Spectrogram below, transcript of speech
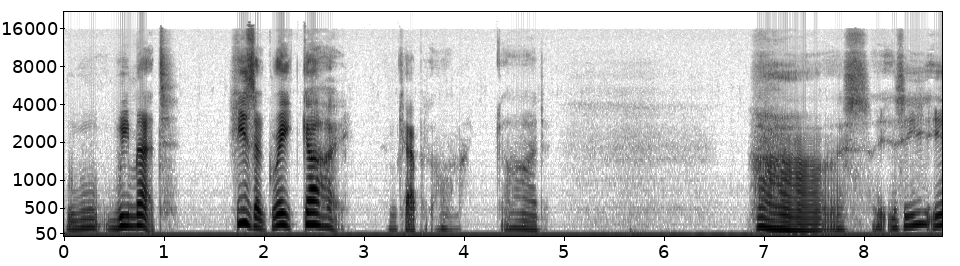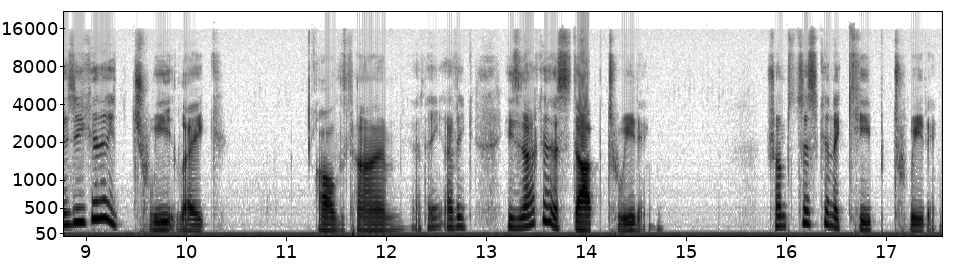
We met. He's a great guy. In capital. Oh my God. is he is he gonna tweet like all the time? I think I think he's not gonna stop tweeting. Trump's just gonna keep tweeting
